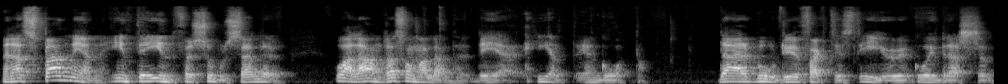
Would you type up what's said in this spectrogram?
Men att Spanien inte inför solceller och alla andra sådana länder, det är helt en gåta. Där borde ju faktiskt EU gå i bräschen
